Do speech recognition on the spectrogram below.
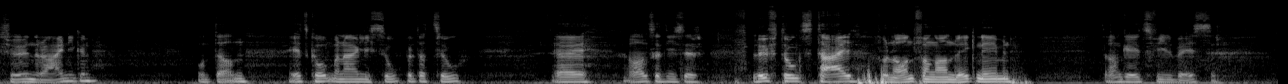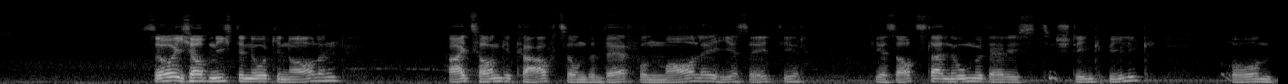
schön reinigen. Und dann, jetzt kommt man eigentlich super dazu. Äh, also dieser Lüftungsteil von Anfang an wegnehmen, dann geht es viel besser. So, ich habe nicht den originalen Heizhang gekauft, sondern der von Male. Hier seht ihr die Ersatzteilnummer, der ist stinkbillig und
